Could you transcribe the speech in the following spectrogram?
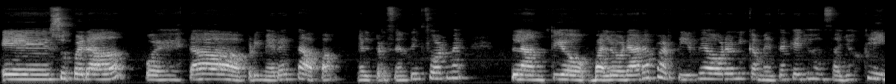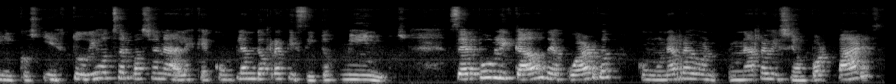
Eh, superada pues esta primera etapa, el presente informe planteó valorar a partir de ahora únicamente aquellos ensayos clínicos y estudios observacionales que cumplan dos requisitos mínimos. Ser publicados de acuerdo con una, una revisión por pares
